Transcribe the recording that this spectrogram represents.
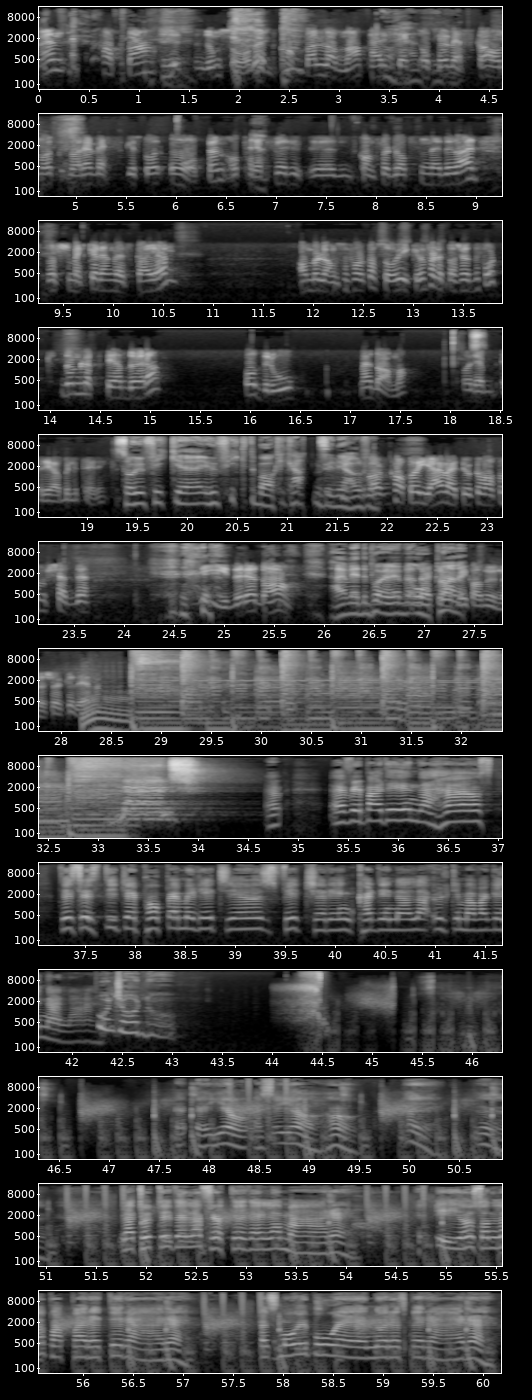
Men katta, de så det. Katta landa perfekt oppi veska, og når, når en veske står åpen og treffer eh, comfort dropsen nedi der, så smekker den veska igjen. Ambulansefolka så jo ikke det, for dette skjedde fort. De løpte igjen døra og dro med dama for re rehabilitering. Så hun fikk, eh, hun fikk tilbake katten sin, i alle fall. Katten, og jeg veit jo ikke hva som skjedde videre da. Jeg vedder på Men det er klart vi kan undersøke det. Men... Everybody in the house, this is DJ Pop Emeritius featuring Cardinala Ultima Vaginala. Buongiorno. Eh, eh, yo, I say yo, ho. Eh, eh. La tutti della frutti della mare. Io son la pappa retirare. Es muy bueno respirare.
